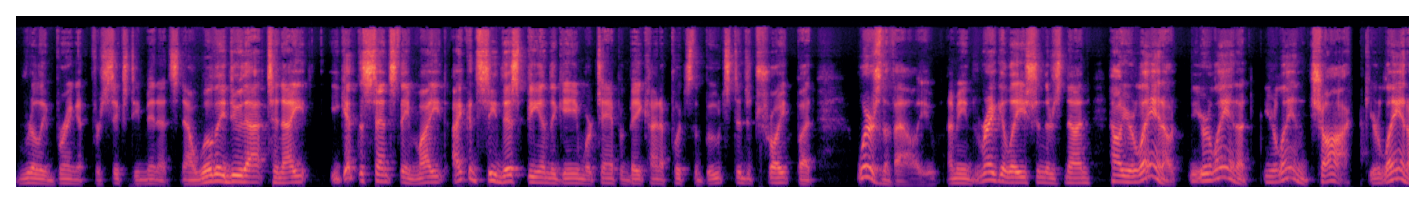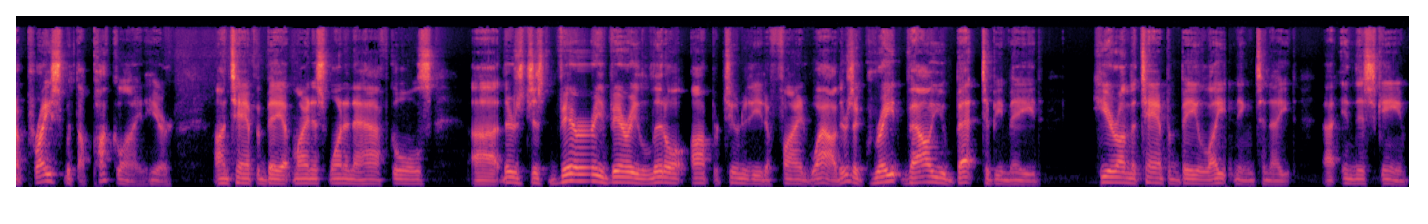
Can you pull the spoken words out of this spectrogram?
really bring it for 60 minutes. Now, will they do that tonight? You get the sense they might. I could see this being the game where Tampa Bay kind of puts the boots to Detroit, but where's the value? I mean, regulation, there's none. How you're laying out, you're laying a, you're laying chalk, you're laying a price with the puck line here on Tampa Bay at minus one and a half goals. Uh, there's just very, very little opportunity to find. Wow, there's a great value bet to be made here on the Tampa Bay Lightning tonight uh, in this game.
